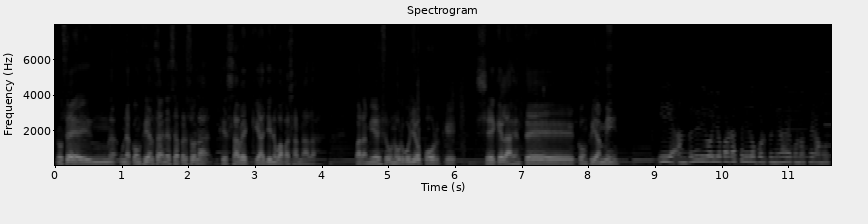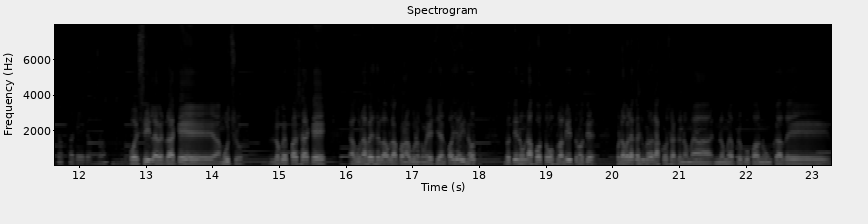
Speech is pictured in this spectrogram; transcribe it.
no sé, hay una, confianza en esa persona que sabe que allí no va a pasar nada. para mí es un orgullo porque sé que la gente confía en mí. Y Antonio, digo yo que habrás tenido oportunidad de conocer a muchos toreros, ¿no? Pues sí, la verdad que a muchos. Lo que pasa es que algunas veces lo he hablado con algunos que me decían, oye, ¿y no, no tiene una foto con flanito? No tiene... Pues la verdad que es una de las cosas que no me ha, no me ha preocupado nunca de...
